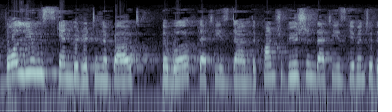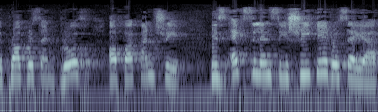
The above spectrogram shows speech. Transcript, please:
volumes can be written about the work that he has done, the contribution that he has given to the progress and growth of our country. His Excellency Sri K. Rosaiah,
